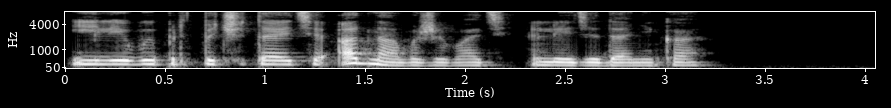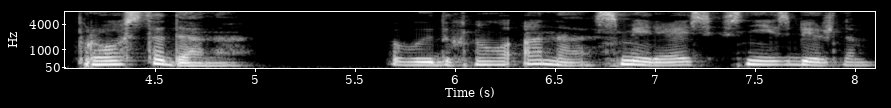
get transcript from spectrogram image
Или вы предпочитаете одна выживать, леди Даника? Просто Дана. Выдохнула она, смиряясь с неизбежным.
